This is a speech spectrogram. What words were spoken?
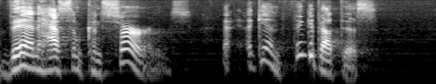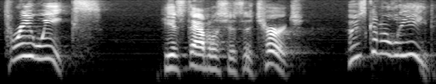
then has some concerns. Again, think about this. Three weeks he establishes a church. Who's going to lead?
